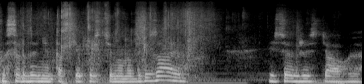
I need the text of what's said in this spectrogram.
Посередині так я постійно надрізаю і це вже стягую.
